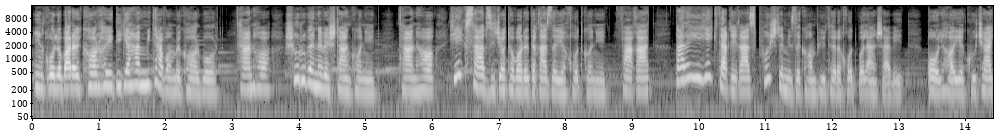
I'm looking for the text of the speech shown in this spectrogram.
این قول برای کارهای دیگه هم می‌توان به کار برد. تنها شروع به نوشتن کنید. تنها یک سبزیجات وارد غذای خود کنید. فقط برای یک دقیقه از پشت میز کامپیوتر خود بلند شوید قولهای کوچک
